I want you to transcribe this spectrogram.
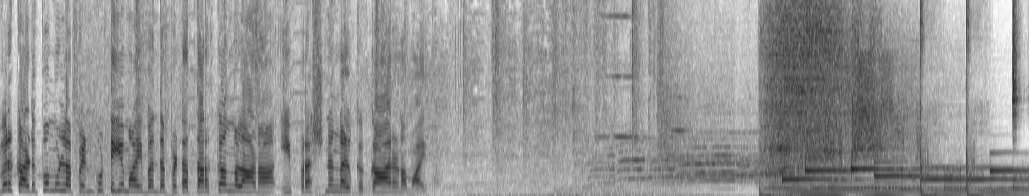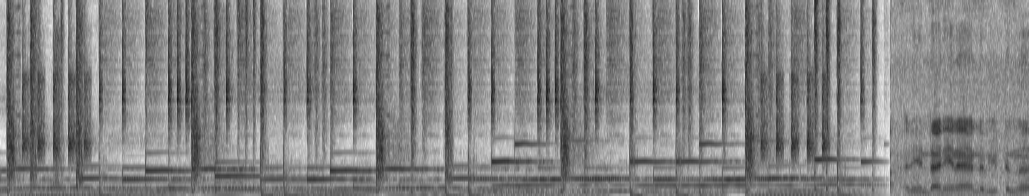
ഇവർക്ക് അടുപ്പമുള്ള പെൺകുട്ടിയുമായി ബന്ധപ്പെട്ട തർക്കങ്ങളാണ് ഈ പ്രശ്നങ്ങൾക്ക് കാരണമായത്. എന്റെ അനിയനെ എന്റെ വീട്ടിൽ നിന്ന്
